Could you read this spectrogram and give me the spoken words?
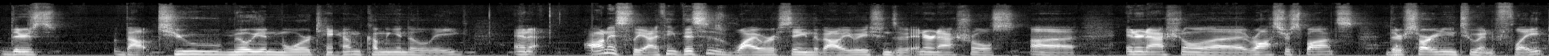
there's about two million more TAM coming into the league, and honestly, I think this is why we're seeing the valuations of international uh, international uh, roster spots. They're starting to inflate.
